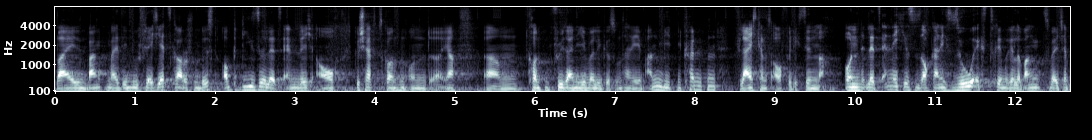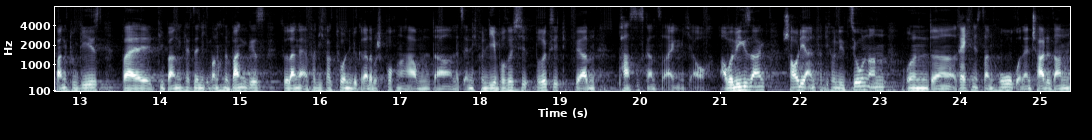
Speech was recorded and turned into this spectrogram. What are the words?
bei den Banken, bei denen du vielleicht jetzt gerade schon bist, ob diese letztendlich auch Geschäftskonten und äh, ja, ähm, Konten für dein jeweiliges Unternehmen anbieten könnten. Vielleicht kann es auch für dich Sinn machen. Und letztendlich ist es auch gar nicht so extrem relevant, zu welcher Bank du gehst gehst, weil die Bank letztendlich immer noch eine Bank ist. Solange einfach die Faktoren, die wir gerade besprochen haben, da letztendlich von dir berücksichtigt werden, passt das Ganze eigentlich auch. Aber wie gesagt, schau dir einfach die Konditionen an und äh, rechne es dann hoch und entscheide dann,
